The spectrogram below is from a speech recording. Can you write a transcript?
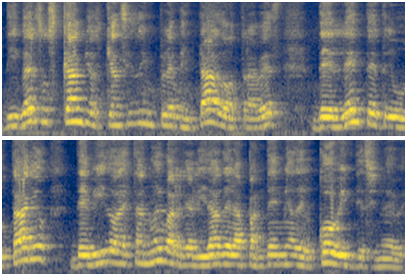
diversos cambios que han sido implementados a través del ente tributario debido a esta nueva realidad de la pandemia del COVID-19.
